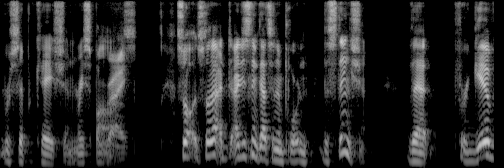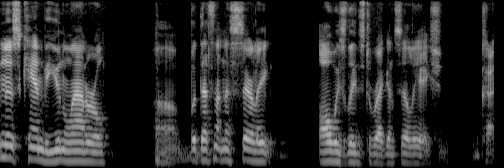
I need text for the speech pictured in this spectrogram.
reciprocation response. Right. So, so that, I just think that's an important distinction. That forgiveness can be unilateral, uh, but that's not necessarily always leads to reconciliation. Okay.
